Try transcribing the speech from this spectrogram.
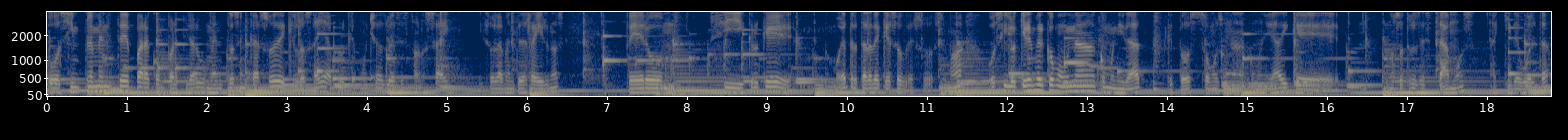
o simplemente para compartir argumentos en caso de que los haya, porque muchas veces no los hay y solamente es reírnos. Pero sí, creo que voy a tratar de que eso, eso se mueva. O si lo quieren ver como una comunidad, que todos somos una comunidad y que nosotros estamos aquí de vuelta,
